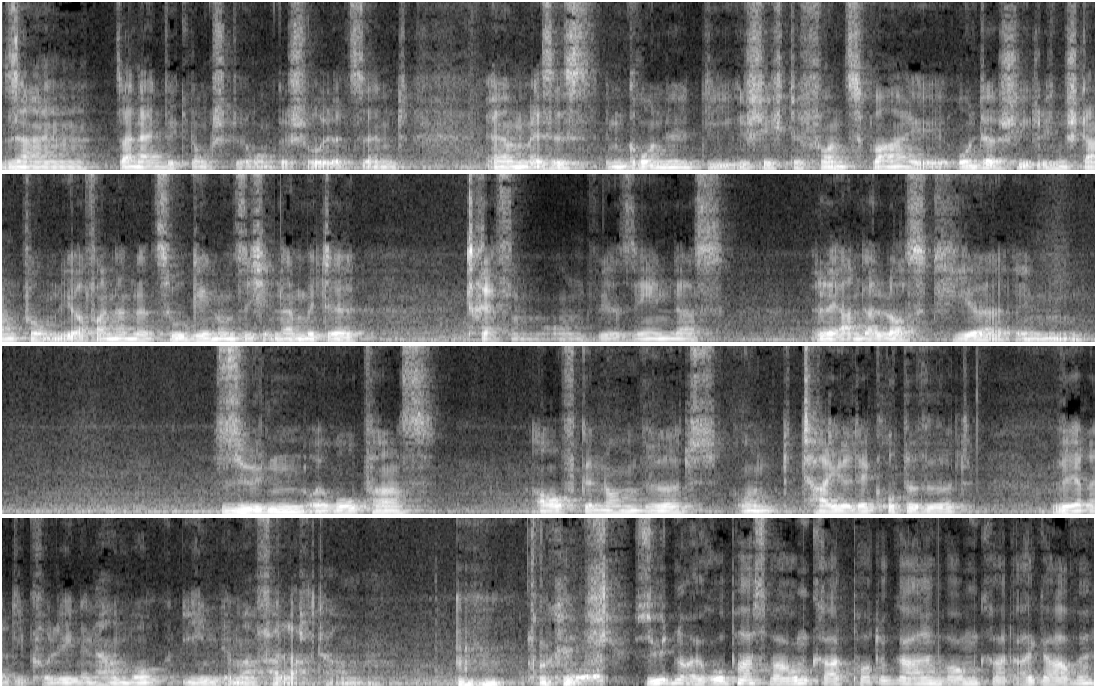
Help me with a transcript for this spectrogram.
sein, seiner Entwicklungsstörung geschuldet sind. Ähm, es ist im Grunde die Geschichte von zwei unterschiedlichen Standpunkten, die aufeinander zugehen und sich in der Mitte treffen. Und wir sehen, dass Leander Lost hier im Süden Europas aufgenommen wird und Teil der Gruppe wird, während die Kollegen in Hamburg ihn immer verlacht haben. Mhm, okay. Süden Europas, warum gerade Portugal, warum gerade Algarve?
